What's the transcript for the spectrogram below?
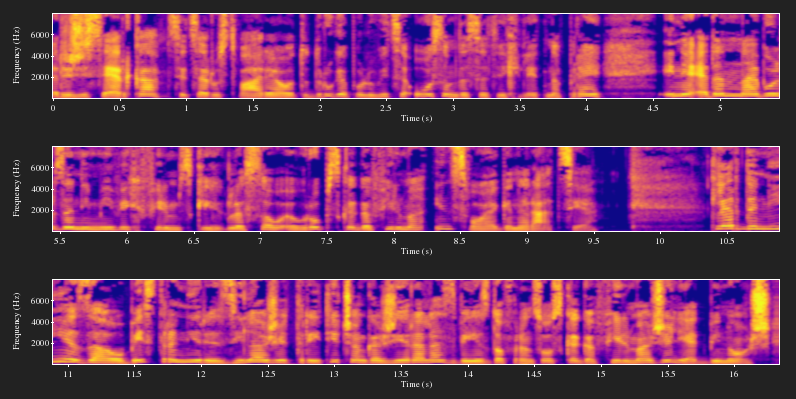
Režiserka sicer ustvarja od druge polovice 80-ih let naprej in je eden najbolj zanimivih filmskih glasov evropskega filma in svoje generacije. Claire Denis je za obe strani rezila že tretjič angažirala zvezdo francoskega filma Juliette Binoche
